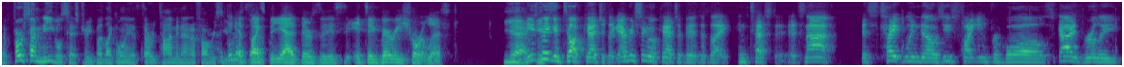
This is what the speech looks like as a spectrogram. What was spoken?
the first time in Eagles history, but like only the third time in NFL receiving. I think it's like the, yeah. There's it's it's a very short list. Yeah, and he's making tough catches. Like every single catch of his is like contested. It's not it's tight windows. He's fighting for balls. Guy's really.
